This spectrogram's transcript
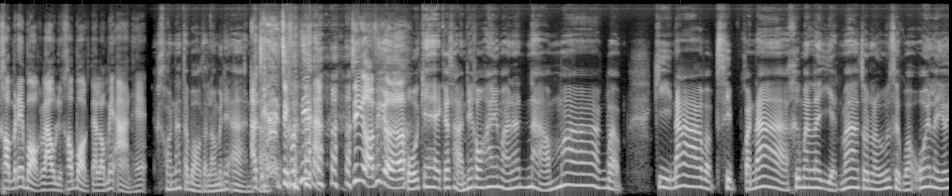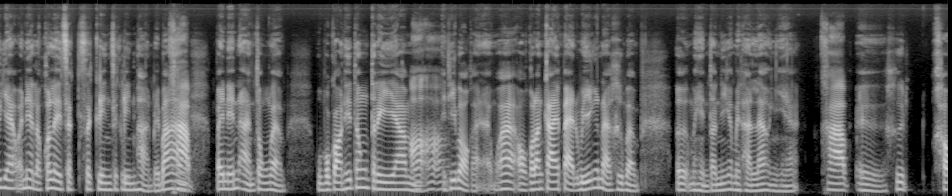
เขาไม่ได้บอกเราหรือเขาบอกแต่เราไม่อ่านแฮะเขาน่าจะบอกแต่เราไม่ได้อ่านอะคจริงรับจริงปะเนี่ยจริงเหรอพี่เก๋อโอ้แกเอกสารที่เขาให้มานะหนามากแบบกี่หน้าแบบสิบ10กว่าหน้าคือมันละเอียดมากจนเรารู้สึกว่าโอ้ยอะไรเยอะแยะวะเนี่ยเราก็เลยสกสกรีนสกรีนผ่านไปบ้างครับไปเน้นอ่านตรงแบบอุปกรณ์ที่ต้องเตรียมอ๋ออ๋ออ๋อไอ้ที่บอกอะว่าออกกำลังกาย8วีกันนะคือแบบ เออมาเห็นตอนนี้ก็ไม่ทันแล้วอย่างเงี้ยครับ เออ คือเขา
